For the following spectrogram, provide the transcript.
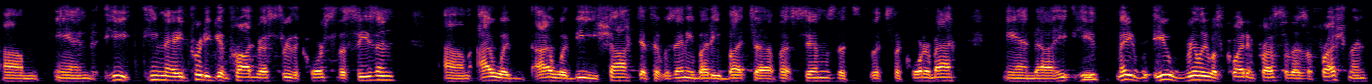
um, and he he made pretty good progress through the course of the season. Um, I would I would be shocked if it was anybody but uh, but Sims that's that's the quarterback, and uh, he he made he really was quite impressive as a freshman,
